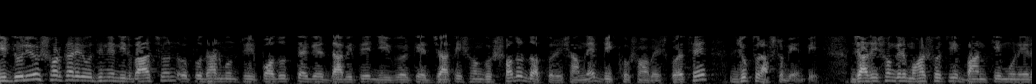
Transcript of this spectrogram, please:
নির্দলীয় সরকারের অধীনে নির্বাচন ও প্রধানমন্ত্রীর পদত্যাগের দাবিতে নিউ ইয়র্কের জাতিসংঘ সদর দপ্তরের সামনে বিক্ষোভ সমাবেশ করেছে যুক্তরাষ্ট্র বিএনপি। জাতিসংঘের মহাসচিব বান কি মুনের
